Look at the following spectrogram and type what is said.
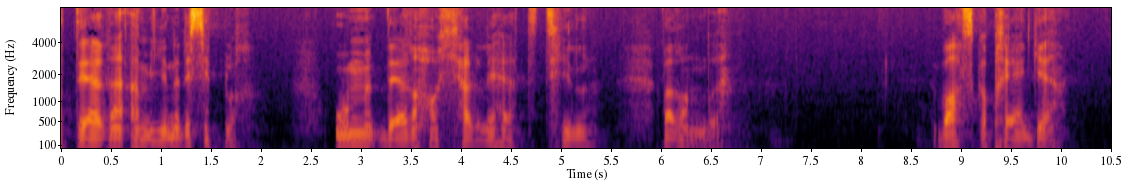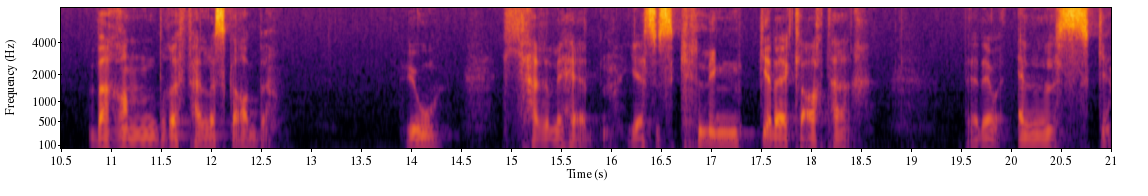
at dere er mine disipler, om dere har kjærlighet til hverandre. Hva skal prege hverandre-fellesskapet? Jo, kjærligheten. Jesus klinker det klart her. Det er det å elske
